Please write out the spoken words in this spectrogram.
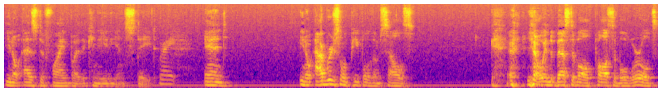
you know as defined by the Canadian state. Right. And you know, Aboriginal people themselves, you know, in the best of all possible worlds,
